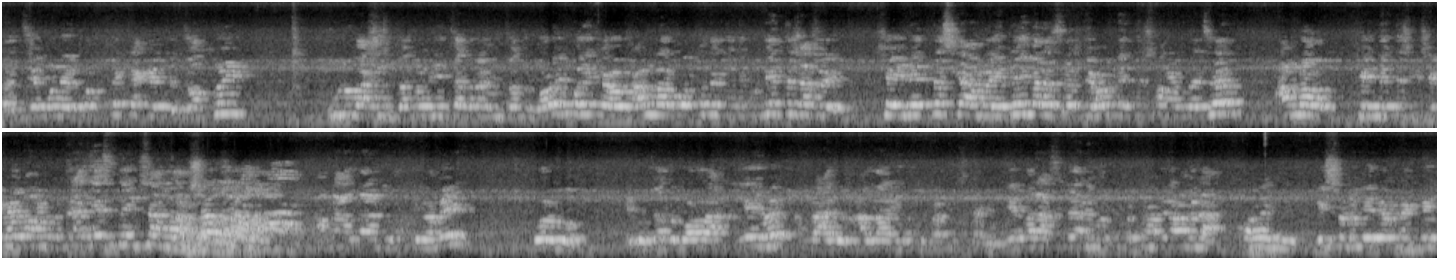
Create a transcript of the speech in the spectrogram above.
তার জীবনের প্রত্যেকটা ক্ষেত্রে যতই দুর্ব আসুক নির্যাতন আসুক যত বড়ই পরীক্ষা হোক আল্লাহর পক্ষ থেকে যদি নির্দেশ আসে সেই নির্দেশকে আমরা আলাইহিস সালাম যেভাবে নির্দেশ পালন করেছেন আমরাও সেই নির্দেশকে সেভাবে পালন করতে রাজি আছি তো ইনশাআল্লাহ। ইনশাআল্লাহ। আমরা আল্লাহর আনুগত্য কীভাবে করব? কিন্তু যত বড় হোক আমরা আজ আল্লাহর আনুগত্য করার চেষ্টা করব। এরপর আসলে করতে হবে না হবে না। বিশ্বনবী এরকম একদিন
